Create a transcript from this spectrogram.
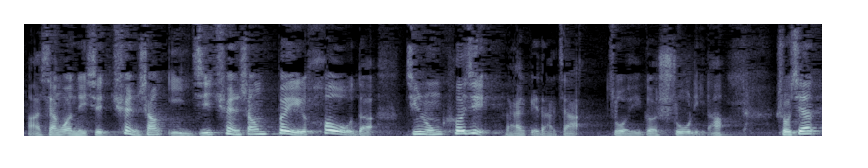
啊相关的一些券商以及券商背后的金融科技来给大家做一个梳理啊。首先，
